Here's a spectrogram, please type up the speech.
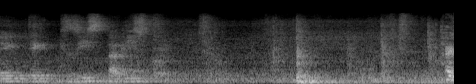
e exista listoi kai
